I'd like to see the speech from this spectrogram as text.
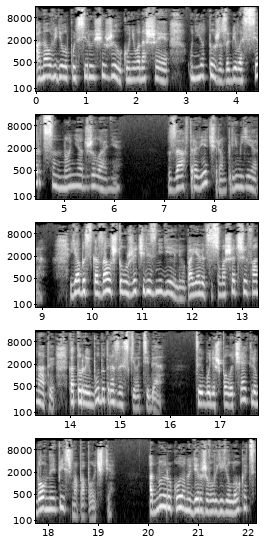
Она увидела пульсирующую жилку у него на шее. У нее тоже забилось сердце, но не от желания. Завтра вечером премьера. Я бы сказал, что уже через неделю появятся сумасшедшие фанаты, которые будут разыскивать тебя. Ты будешь получать любовные письма по почте. Одной рукой он удерживал ее локоть,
